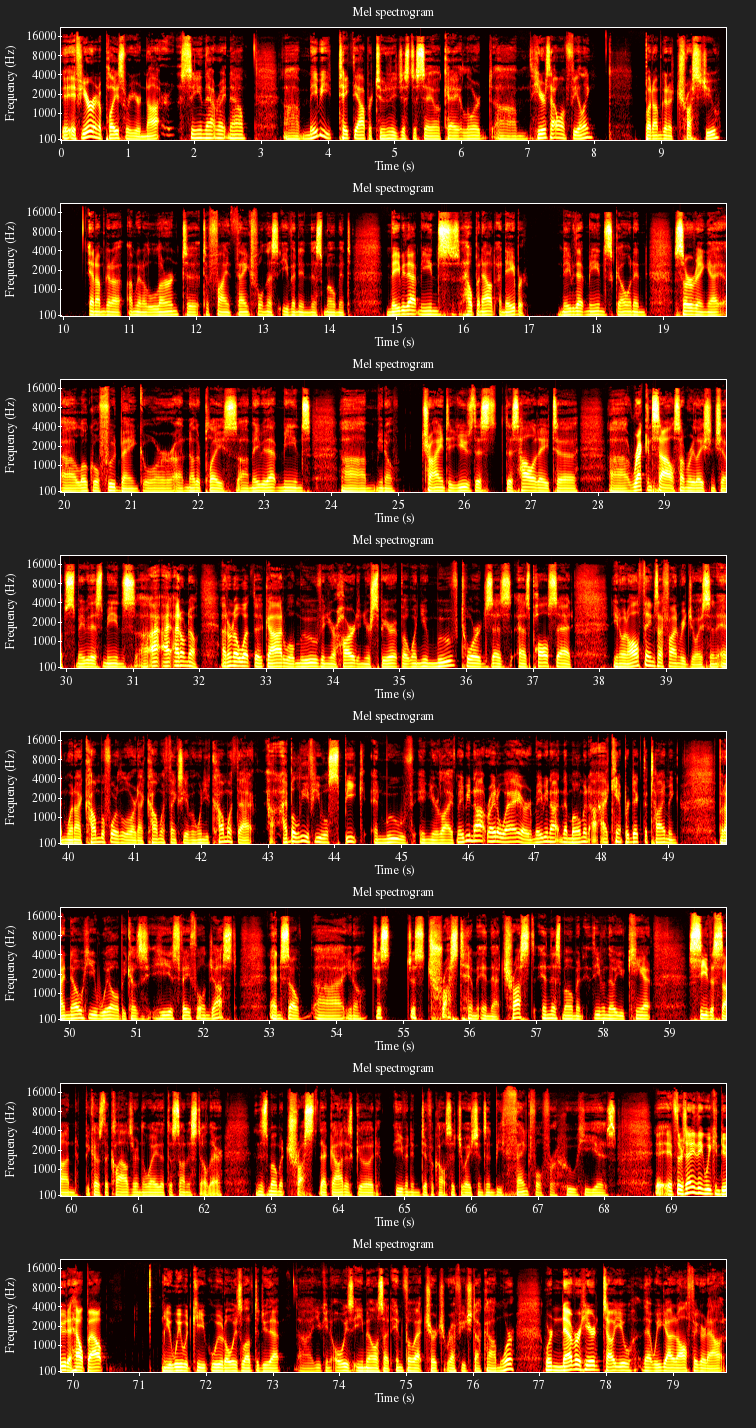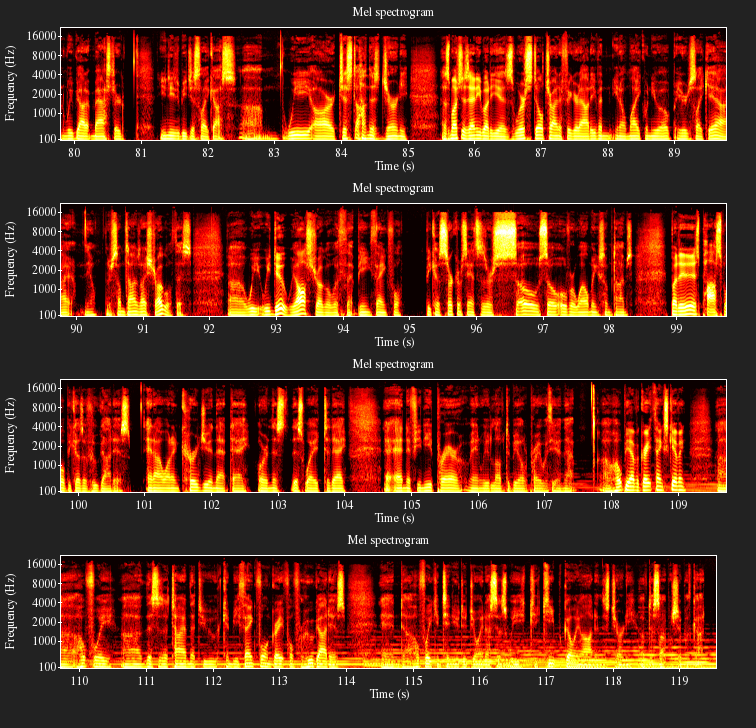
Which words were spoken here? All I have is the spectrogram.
if you're in a place where you're not seeing that right now uh, maybe take the opportunity just to say okay lord um, here's how i'm feeling but i'm going to trust you and I'm gonna I'm gonna learn to to find thankfulness even in this moment. Maybe that means helping out a neighbor Maybe that means going and serving at a local food bank or another place. Uh, maybe that means, um, you know, trying to use this this holiday to uh, reconcile some relationships. Maybe this means uh, I I don't know. I don't know what the God will move in your heart and your spirit, but when you move towards as as Paul said, you know, in all things I find rejoice, and, and when I come before the Lord, I come with thanksgiving. When you come with that, I believe He will speak and move in your life. Maybe not right away, or maybe not in the moment. I, I can't predict the timing, but I know He will because He is faithful and just. And so, uh, you know, just just trust Him in that. Trust in this moment, even though you can't see the sun because the clouds are in the way, that the sun is still there. In this moment, trust that God is good even in difficult situations and be thankful for who he is. If there's anything we can do to help out, we would keep we would always love to do that uh, you can always email us at info at churchrefuge.com we're we're never here to tell you that we got it all figured out and we've got it mastered. You need to be just like us. Um, we are just on this journey. As much as anybody is we're still trying to figure it out. Even you know mike when you open you're just like yeah I, you know there's sometimes i struggle with this. Uh, we we do. We all struggle with that, being thankful because circumstances are so so overwhelming sometimes. But it is possible because of who god is and I want to encourage you in that day or in this this way today. And if you need prayer, man, we'd love to be able to pray with you in that. I hope you have a great Thanksgiving. Uh, hopefully, uh, this is a time that you can be thankful and grateful for who God is, and uh, hopefully, continue to join us as we keep going on in this journey of discipleship with God.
